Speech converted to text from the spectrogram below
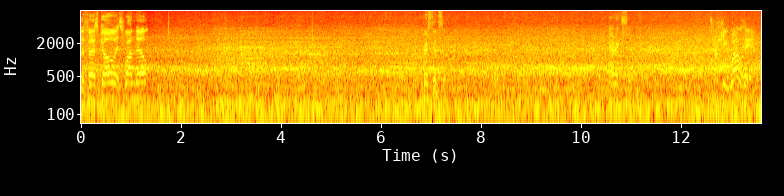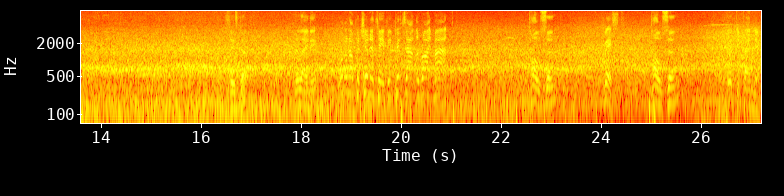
The first goal, it's 1-0. Christensen. Eriksen. Attacking well here. Sisto. Delaney. What an opportunity if he picks out the right man. Poulsen. Kvist. Poulsen. Good defending.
